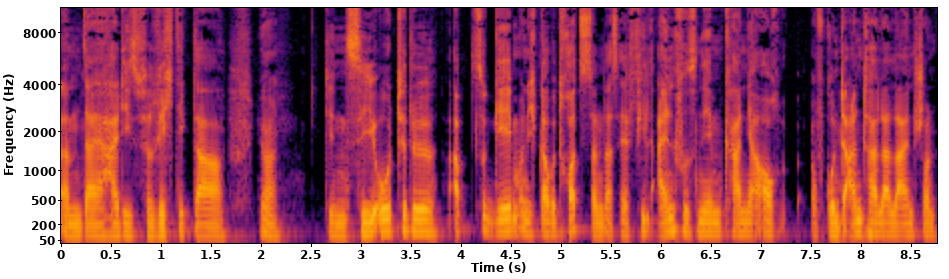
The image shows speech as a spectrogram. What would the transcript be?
ähm, daher halte ich es für richtig, da ja, den CEO-Titel abzugeben. Und ich glaube trotzdem, dass er viel Einfluss nehmen kann, ja auch aufgrund der Anteile allein schon,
